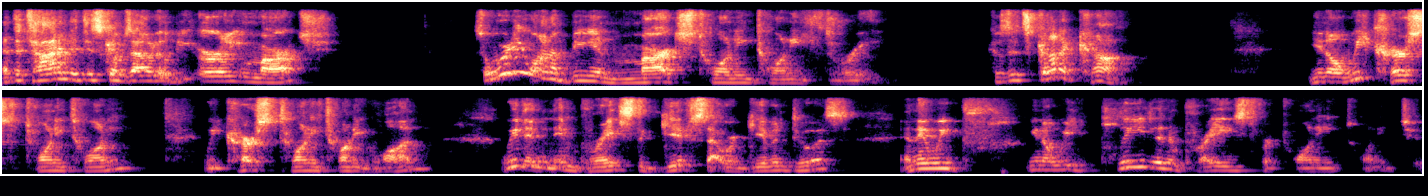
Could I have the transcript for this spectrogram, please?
At the time that this comes out, it'll be early March. So where do you want to be in March 2023? Because it's gonna come. You know, we cursed 2020, we cursed 2021. We didn't embrace the gifts that were given to us. And then we, you know, we pleaded and praised for 2022.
